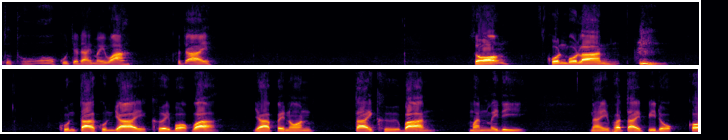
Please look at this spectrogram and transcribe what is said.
โทโทกูจะได้ไหมวะ เข้าใจสองคนโบราณ คุณตาคุณยายเคยบอกว่า อย่าไปนอนใต้ขื่อบ้านมันไม่ดี ในพระไตรปิฎกก็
